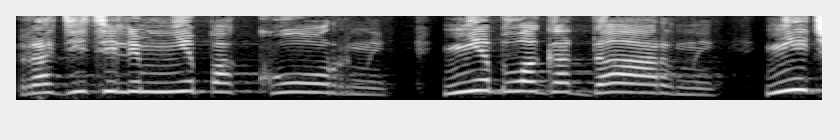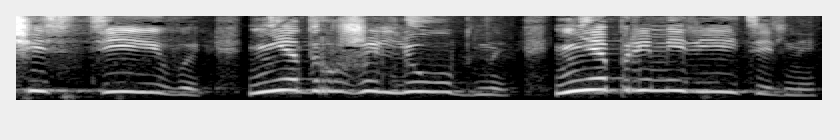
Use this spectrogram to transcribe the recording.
родителям непокорны, неблагодарны, нечестивы, недружелюбны, непримирительны,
